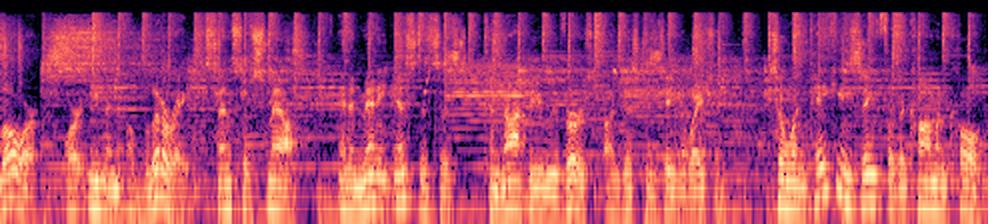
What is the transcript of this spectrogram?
lower or even obliterate sense of smell and in many instances cannot be reversed on discontinuation. So when taking zinc for the common cold,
